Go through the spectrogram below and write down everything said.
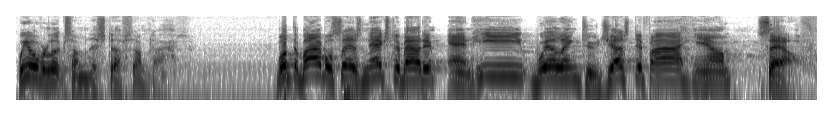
We overlook some of this stuff sometimes. What the Bible says next about him, and he willing to justify himself.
